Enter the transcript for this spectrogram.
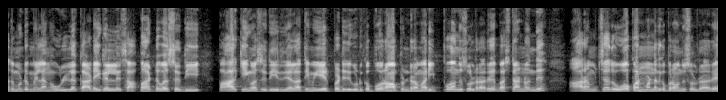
அது மட்டும் இல்லாமல் உள்ள கடைகள் சாப்பாட்டு வசதி பார்க்கிங் வசதி இது எல்லாத்தையுமே ஏற்படுத்தி கொடுக்க போகிறோம் அப்படின்ற மாதிரி இப்போ வந்து சொல்கிறாரு பஸ் ஸ்டாண்ட் வந்து ஆரம்பித்து அதை ஓப்பன் பண்ணதுக்கப்புறம் வந்து சொல்கிறாரு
